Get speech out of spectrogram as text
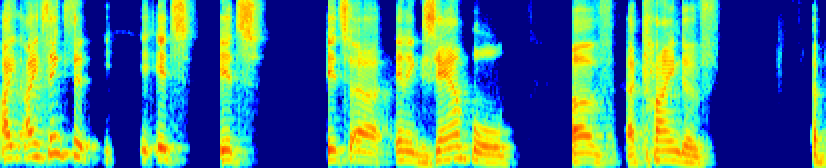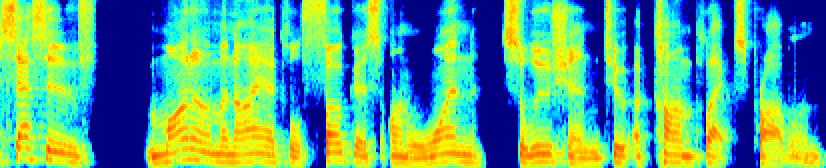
I, I think that it's it's it's uh, an example of a kind of obsessive monomaniacal focus on one solution to a complex problem.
